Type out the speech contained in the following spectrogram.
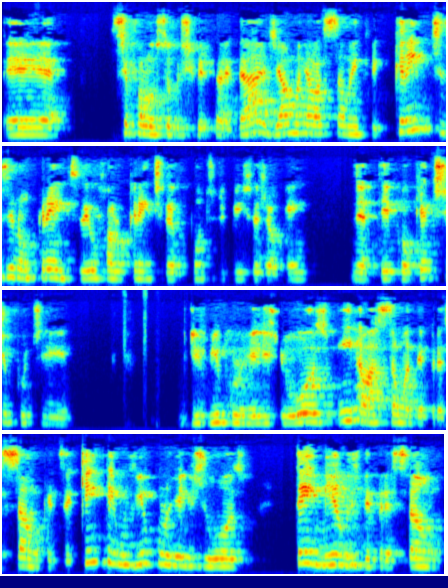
é, você falou sobre espiritualidade, há uma relação entre crentes e não crentes. Eu falo crente né, do ponto de vista de alguém né, ter qualquer tipo de, de vínculo religioso em relação à depressão. Quer dizer, quem tem um vínculo religioso tem menos depressão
